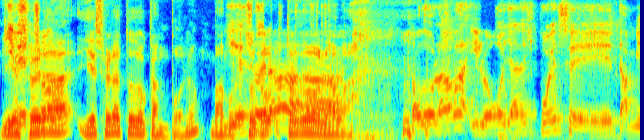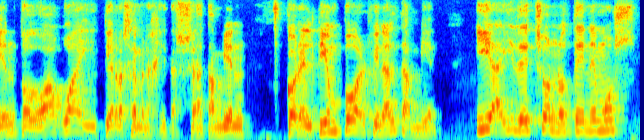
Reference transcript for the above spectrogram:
Y, eso hecho- era, y eso era todo campo, ¿no? Vamos, era- todo lava. todo lava y luego ya después eh, también todo agua y tierras emergidas. O sea, también con el tiempo al final también. Y ahí de hecho no tenemos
